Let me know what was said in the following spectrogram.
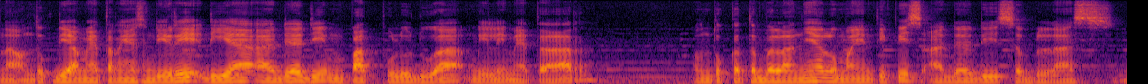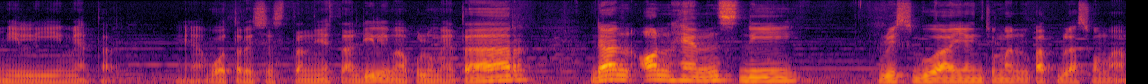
Nah untuk diameternya sendiri dia ada di 42 mm untuk ketebalannya lumayan tipis ada di 11 mm ya water resistance tadi 50 meter. Dan on hands di wrist gua yang cuma 14,4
